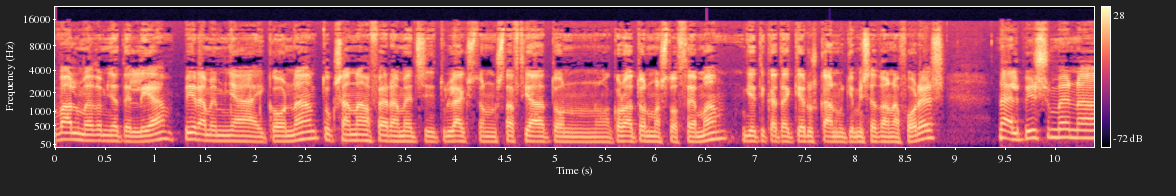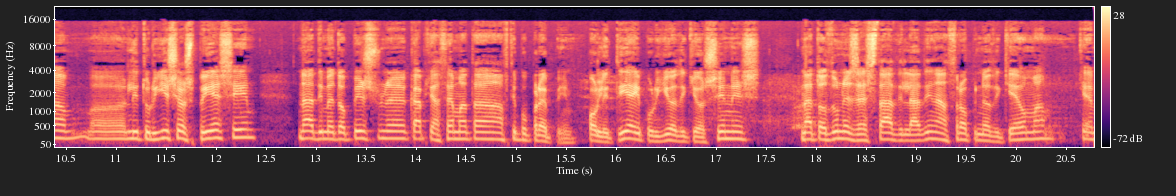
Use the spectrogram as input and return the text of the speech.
βάλουμε εδώ μια τελεία. Πήραμε μια εικόνα. Το ξανά φέραμε έτσι τουλάχιστον στα αυτιά των ακροατών μας το θέμα. Γιατί κατά καιρούς κάνουμε και εμείς εδώ αναφορές. να ελπίσουμε να ε, λειτουργήσει ως πίεση να αντιμετωπίσουν κάποια θέματα αυτοί που πρέπει. Πολιτεία, Υπουργείο Δικαιοσύνης, να το δούνε ζεστά δηλαδή, είναι ανθρώπινο δικαίωμα και ε,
